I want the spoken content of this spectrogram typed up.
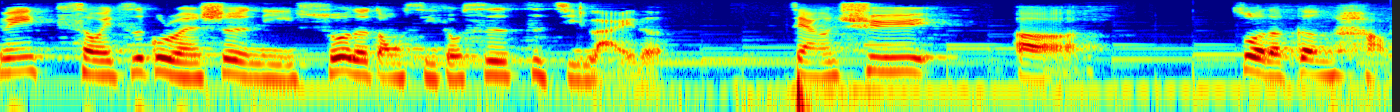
因为身为自雇人士，你所有的东西都是自己来的，怎样去呃做得更好？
